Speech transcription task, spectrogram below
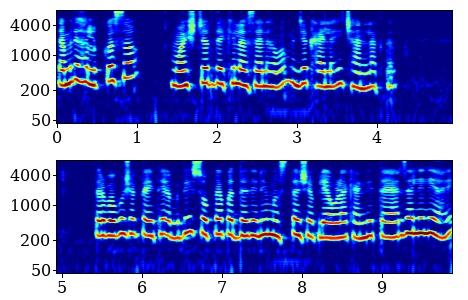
त्यामध्ये हलकंसं मॉइश्चर देखील असायला हवं म्हणजे खायलाही छान लागतात. तर बघू शकता इथे अगदी सोप्या पद्धतीने मस्त अशी आपली आवळा कँडी तयार झालेली आहे.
